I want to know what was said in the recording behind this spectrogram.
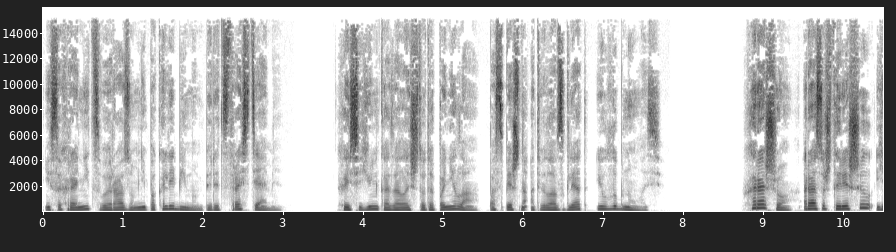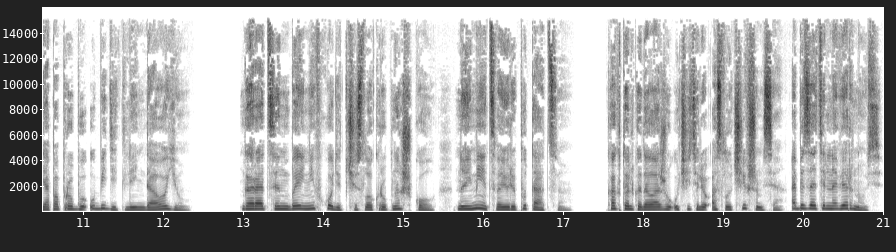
и сохранить свой разум непоколебимым перед страстями? Хэйси Юнь, казалось, что-то поняла, поспешно отвела взгляд и улыбнулась. «Хорошо, раз уж ты решил, я попробую убедить Линь Дао Ю. Гора Цинбэй не входит в число крупных школ, но имеет свою репутацию. Как только доложу учителю о случившемся, обязательно вернусь».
